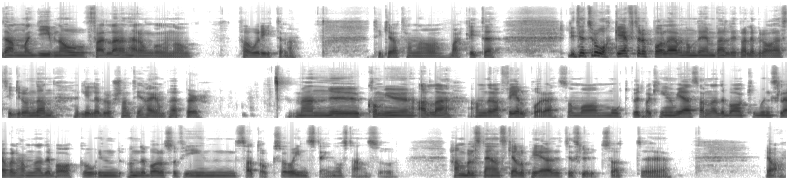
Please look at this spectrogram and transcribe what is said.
den man givna att fälla den här omgången av favoriterna. Tycker att han har varit lite, lite tråkig efter uppehåll även om det är en väldigt, väldigt bra häst i grunden. Lillebrorsan till High on Pepper. Men nu kom ju alla andra fel på det som var motbud. Var King of Jazz hamnade bak, Wings Level hamnade bak och in, Underbar och Sofin satt också instängd någonstans. Och Humble Stance galopperade till slut så att eh, ja,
